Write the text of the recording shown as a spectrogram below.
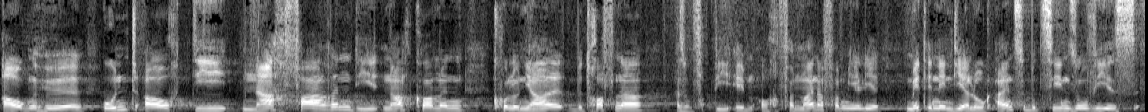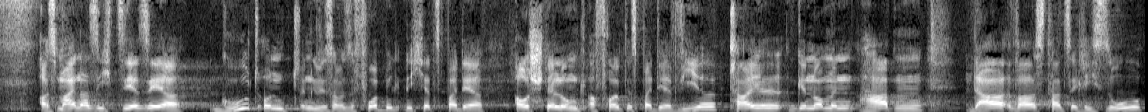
Augenhöhe und auch die Nachfahren, die Nachkommen kolonial Betroffener also wie eben auch von meiner Familie, mit in den Dialog einzubeziehen, so wie es aus meiner Sicht sehr, sehr gut und in gewisser Weise vorbildlich jetzt bei der Ausstellung erfolgt ist, bei der wir teilgenommen haben. Da war es tatsächlich so,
